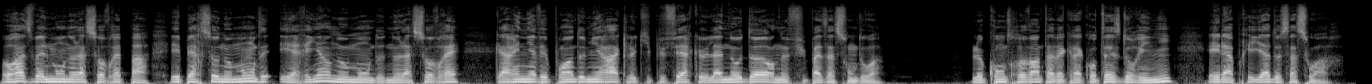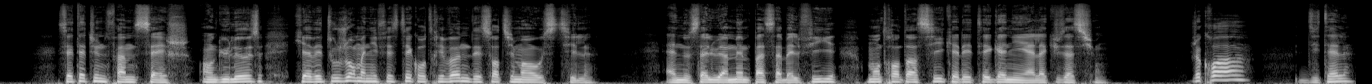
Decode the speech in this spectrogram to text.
Horace Belmont ne la sauverait pas, et personne au monde et rien au monde ne la sauverait, car il n'y avait point de miracle qui pût faire que l'anneau d'or ne fût pas à son doigt. Le comte revint avec la comtesse d'Origny et la pria de s'asseoir. C'était une femme sèche, anguleuse, qui avait toujours manifesté contre Yvonne des sentiments hostiles. Elle ne salua même pas sa belle-fille, montrant ainsi qu'elle était gagnée à l'accusation. Je crois, dit-elle,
